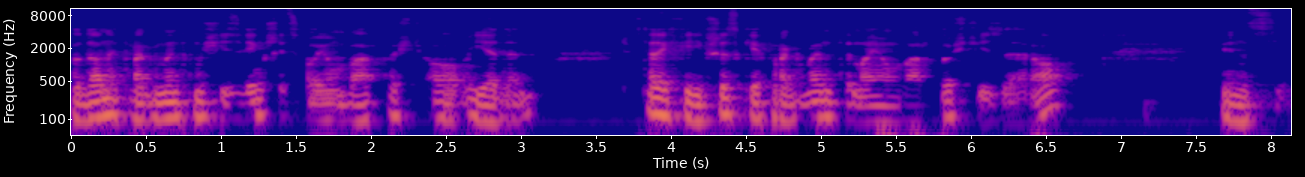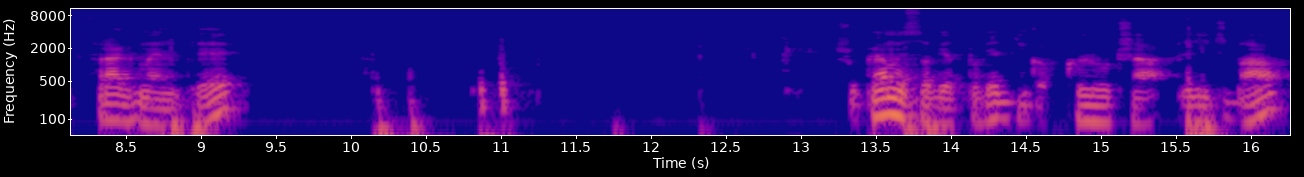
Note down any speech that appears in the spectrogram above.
to dany fragment musi zwiększyć swoją wartość o 1. Czyli w tej chwili wszystkie fragmenty mają wartości 0, więc fragmenty Szukamy sobie odpowiedniego klucza liczba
